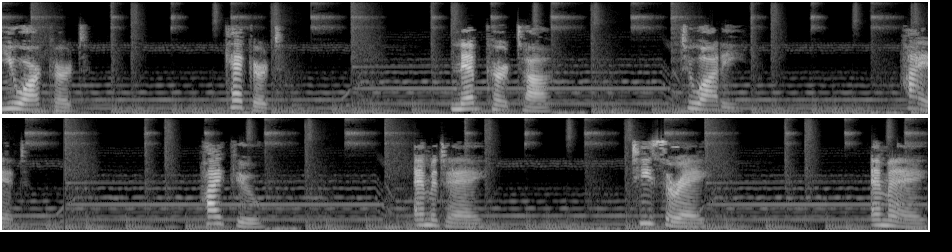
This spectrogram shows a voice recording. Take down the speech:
Uarkert, Kekert, Nebkurta, Tuati, Hyatt, Haiku, Emite, Tisere, Ma,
